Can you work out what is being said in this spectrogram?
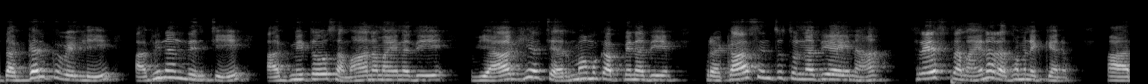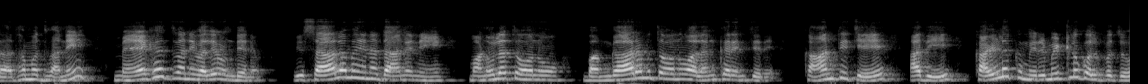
దగ్గరకు వెళ్ళి అభినందించి అగ్నితో సమానమైనది వ్యాఘ్య చర్మము కప్పినది ప్రకాశించుతున్నది అయిన శ్రేష్టమైన రథమునెక్కాను ఆ రథము ధ్వని మేఘధ్వని వలె ఉండెను. విశాలమైన దానిని మణులతోనూ బంగారముతోనూ అలంకరించింది కాంతిచే అది కళ్ళకు మిరుమిట్లు గొల్పుచు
